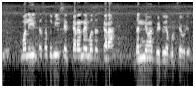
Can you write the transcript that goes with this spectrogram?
तुम्हाला येईल तसं तुम्ही शेतकऱ्यांनाही मदत करा. धन्यवाद. भेटूया पुढच्या व्हिडिओमध्ये.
